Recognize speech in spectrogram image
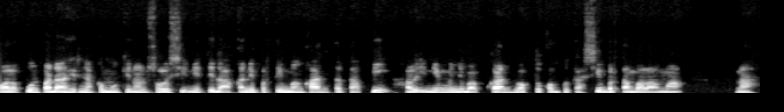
Walaupun pada akhirnya kemungkinan solusi ini tidak akan dipertimbangkan, tetapi hal ini menyebabkan waktu komputasi bertambah lama. Nah,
